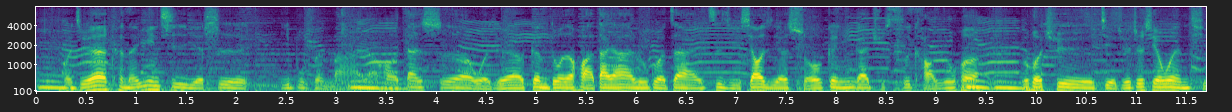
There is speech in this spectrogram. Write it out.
嗯，我觉得可能运气也是一部分吧，嗯。然后但是我觉得更多的话，大家如果在自己消极的时候，更应该去思考如何、嗯嗯。如何去解决这些问题，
